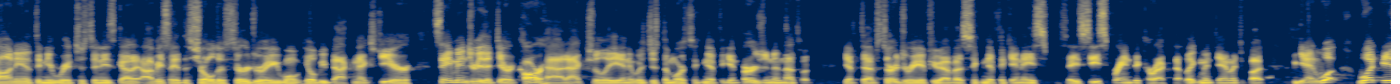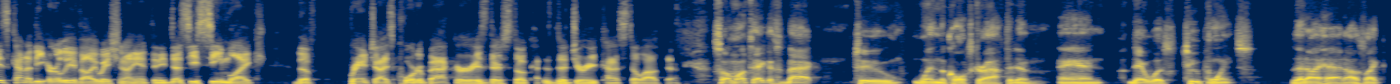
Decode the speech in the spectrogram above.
on Anthony Richardson? He's got obviously the shoulder surgery. He Won't he'll be back next year? Same injury that Derek Carr had actually, and it was just a more significant version. And that's what you have to have surgery if you have a significant AC sprain to correct that ligament damage. But again, what what is kind of the early evaluation on Anthony? Does he seem like the franchise quarterback, or is there still the jury kind of still out there? So I'm going to take us back to when the Colts drafted him, and there was two points that I had. I was like,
